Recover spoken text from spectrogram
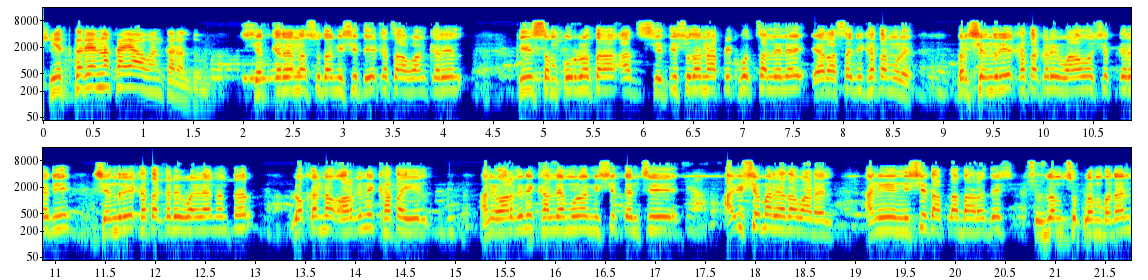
शेतकऱ्यांना काय आवाहन कराल तुम्ही? शेतकऱ्यांना सुद्धा निश्चित एकच आव्हान करेल की संपूर्णतः आज शेती सुद्धा नापीक होत चाललेली आहे या रासायनिक खतामुळे. तर सेंद्रिय खताकडे वळावं शेतकऱ्यांनी. सेंद्रिय खताकडे वळल्यानंतर लोकांना ऑर्गॅनिक खाता येईल. आणि ऑर्गॅनिक खाल्ल्यामुळे निश्चित त्यांची आयुष्य मर्यादा वाढेल आणि निश्चित आपला भारत देश सुजलम सुफलम बनेल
